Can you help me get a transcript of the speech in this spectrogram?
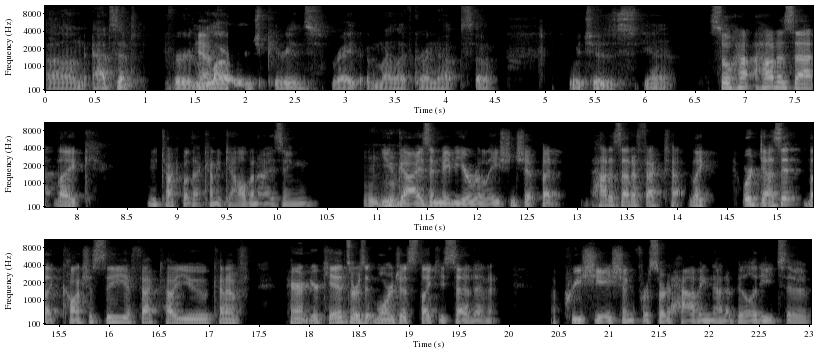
um absent for Yeah. large periods right of my life growing up so which is yeah So how, how does that like, you talked about that kind of galvanizing you Mhm. guys and maybe your relationship but how does that affect like or does it like consciously affect how you kind of parent your kids or is it more just like you said an appreciation for sort of having that ability to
